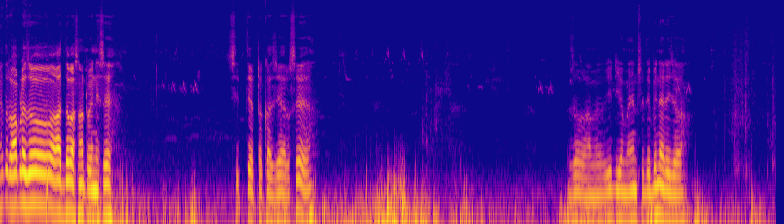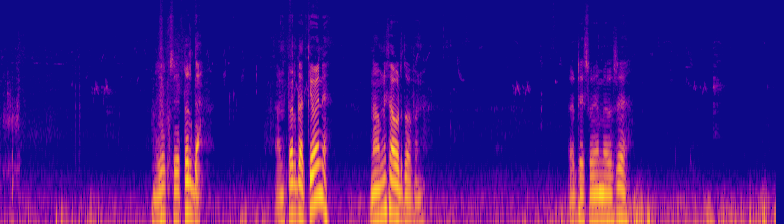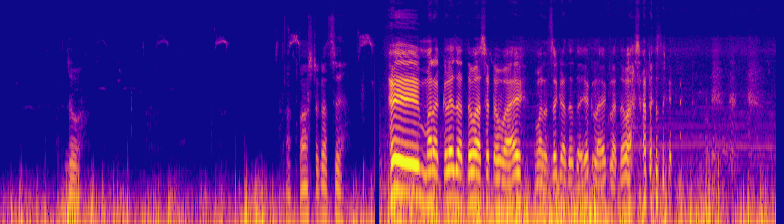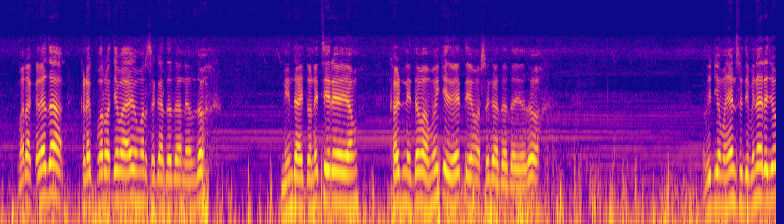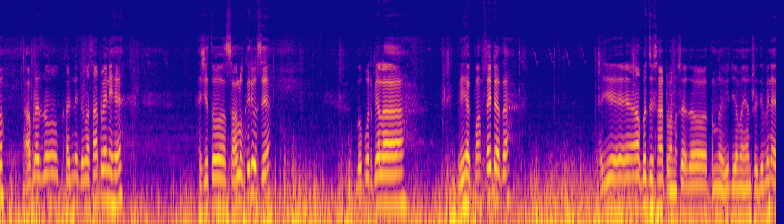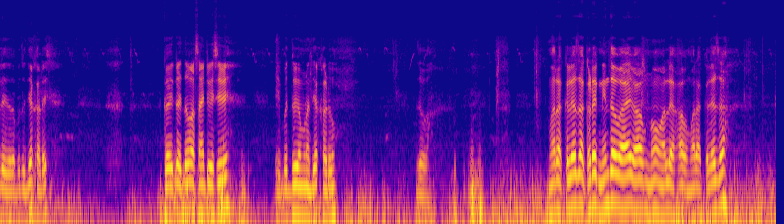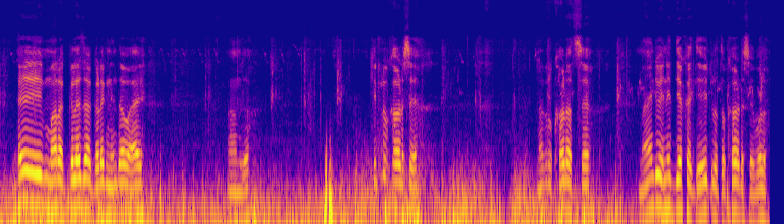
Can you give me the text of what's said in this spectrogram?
મિત્રો, આપણે જો આ દવા છાંટવાની છે. સિત્તેર ટકા ઝેર છે. જો અમે વિડીયોમાં એન્ડ સુધી બના રહીજો. એક છે ટરગા. અને ટરગા જ કહેવાય ને? નામ નથી આવડતું આપણને. અઢીસો એમએલ છે. જો પાંચ ટકા છે. હે, મારા કલેજા દવા છટવવા આય. મારા સગા દાદા એકલા એકલા દવા છાંટે છે. મારા કલેજા ખડક પરવા જેવા આવ્યો મારા સગા દાદાને એમ જો. નિંદાય તો નથી રે એમ. ખડની દવા મૂકી વહેતી અમારા સગા દાદાએ જો. વિડીયોમાં એન્ડ સુધી બનાવી રહેજો. આપણે તો ખડની દવા છાંટવાની છે. હજી તો ચાલુ કર્યું છે. બપોર પહેલાં વિહક પાંપ સાટ્યા હતા. હજી આ બધું છાંટવાનું છે. તો તમને વિડીયોમાં એમ સુધી બનાવી રહેજો. બધું દેખાડીશ કઈ કઈ દવા છાંટવી છે એ બધું હમણાં દેખાડું. જો. મારા કલેજા ઘડેક નીંદવા આવ્યા. આમ નો હાલે હાવ મારા કલેજા. હે, મારા કલેજા કડક નીંદવા આય આમ જો. કેટલું ખડ છે? નકરું ખડ જ છે. માંડવી નથી દેખાતી એટલું તો ખડ છે, બોલો.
